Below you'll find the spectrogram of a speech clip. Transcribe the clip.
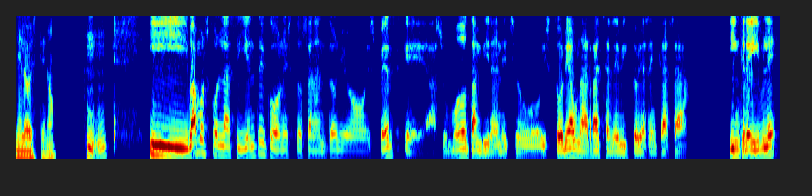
el oeste, ¿no? Y vamos con la siguiente, con estos San Antonio Spurs, que a su modo también han hecho historia, una racha de victorias en casa increíble,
